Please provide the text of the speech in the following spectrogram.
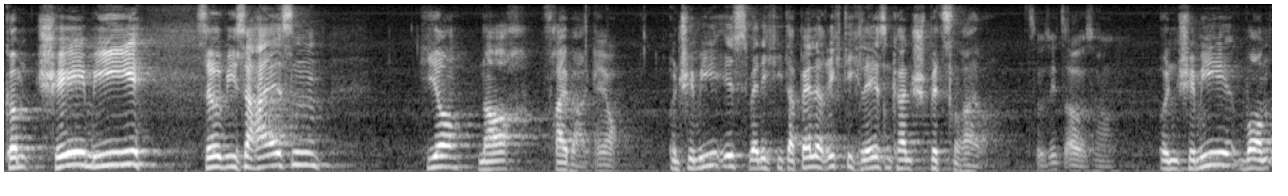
kommt Chemie, so wie sie heißen, hier nach Freiberg. Ja. Und Chemie ist, wenn ich die Tabelle richtig lesen kann, Spitzenreiter. So sieht's aus, ja. Und Chemie waren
